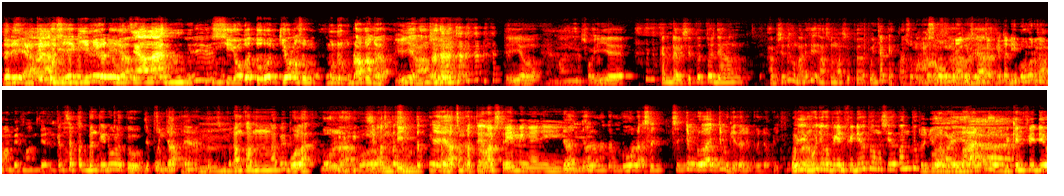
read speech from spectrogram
Jadi mungkin posisinya gini kali ya. Jalan. Si Yoga turun, Kyo langsung mundur ke belakang ya. Iya langsung. iya, emang so iya. Kan dari situ tuh jalan habis itu ke mana sih? Langsung masuk ke puncak ya? Langsung Langsung berapa puncak kita di Bogor nggak mampir-mampir. Kan sempet berhenti dulu tuh. di puncaknya. Hmm, nonton apa ya, bola. Bola. Bola. Si penting. Sempet-sempetnya ya. Sempet-sempetnya live streaming anjing. Jalan-jalan nonton bola Se- sejam dua jam kita di puncak itu. Oh iya, gue juga bikin video tuh sama si Depan tuh. tujuan Oh, ke iya. Bandung. Bikin video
